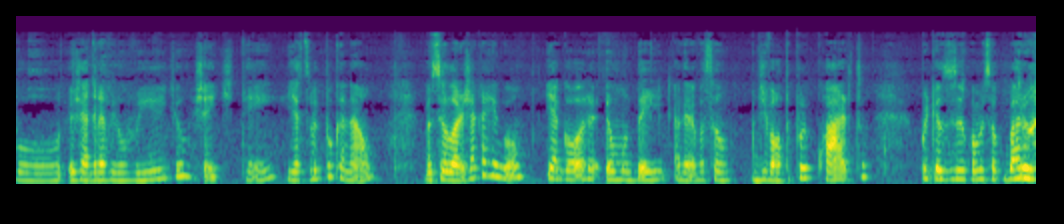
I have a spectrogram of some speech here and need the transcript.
vou. Eu já gravei o vídeo, já editei, já subi pro canal. Meu celular já carregou e agora eu mudei a gravação de volta pro quarto, porque os vizinhos começou com barulho.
